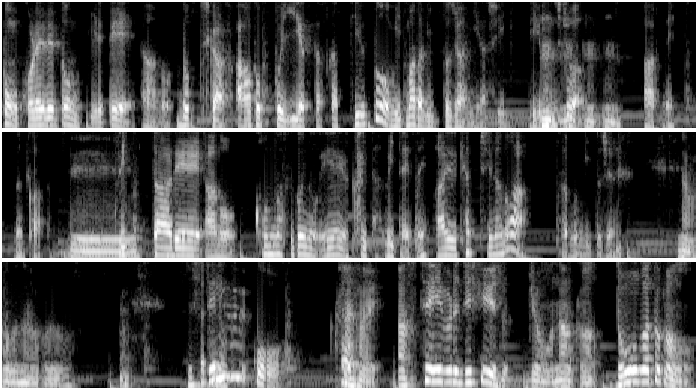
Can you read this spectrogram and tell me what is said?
本これでドンって入れて、あのどっちがアートっぽいいいやつ出すかっていうと、みまだミッドジャーニーらしいっていう話はあるね。なんか、ツイッターであのこんなすごいのを AI が書いたみたいなね、ああいうキャッチーなのは多分 Midjourney。なるほどなるほど。でステーブルはいはい。あ、 Stable Diffusion はなんか動画とかも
